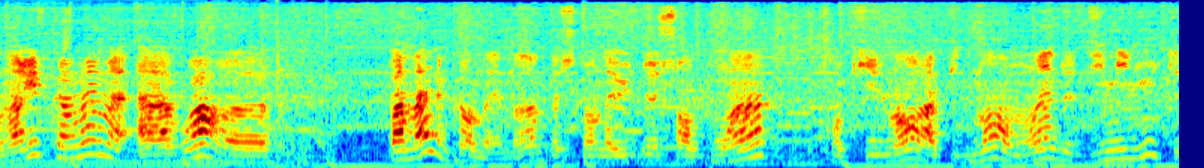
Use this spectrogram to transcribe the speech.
On arrive quand même à avoir pas mal quand même, hein, parce qu'on a eu 200 points tranquillement, rapidement, en moins de 10 minutes,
